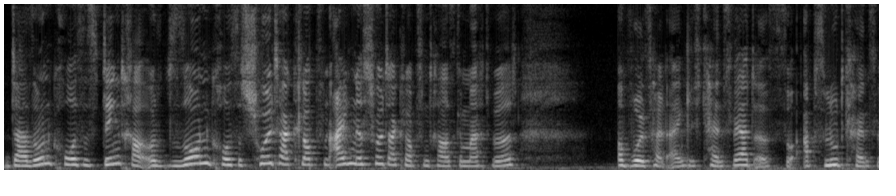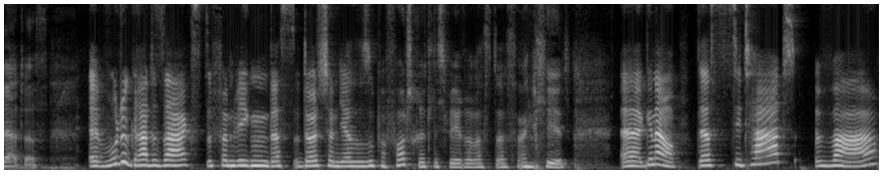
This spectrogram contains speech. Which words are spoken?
da so ein großes Ding draus so ein großes Schulterklopfen, eigenes Schulterklopfen draus gemacht wird, obwohl es halt eigentlich keins wert ist, so absolut keins wert ist. Äh, wo du gerade sagst, von wegen, dass Deutschland ja so super fortschrittlich wäre, was das angeht. Äh, genau, das Zitat war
